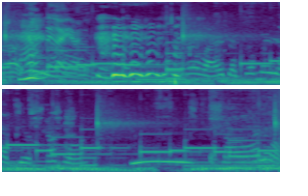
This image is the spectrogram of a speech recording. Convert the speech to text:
แล้วเหนื่อยอะไม่ไหวแต่ก็ไม่อยากหยุดครับผมรอแล้ว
